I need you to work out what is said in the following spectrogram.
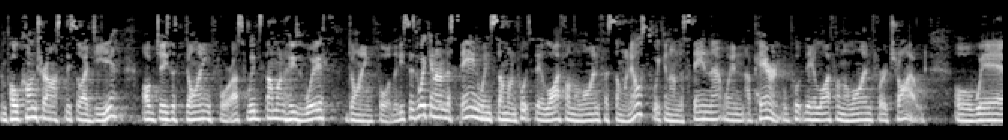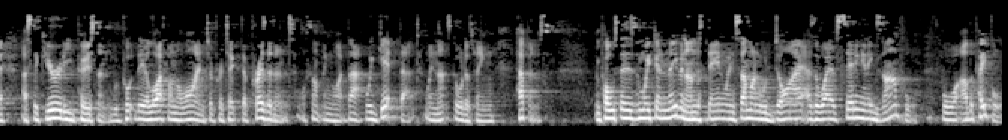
And Paul contrasts this idea of Jesus dying for us with someone who's worth dying for. That he says we can understand when someone puts their life on the line for someone else. We can understand that when a parent will put their life on the line for a child, or where a security person would put their life on the line to protect the president, or something like that. We get that when that sort of thing happens. And Paul says, and we can even understand when someone would die as a way of setting an example for other people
